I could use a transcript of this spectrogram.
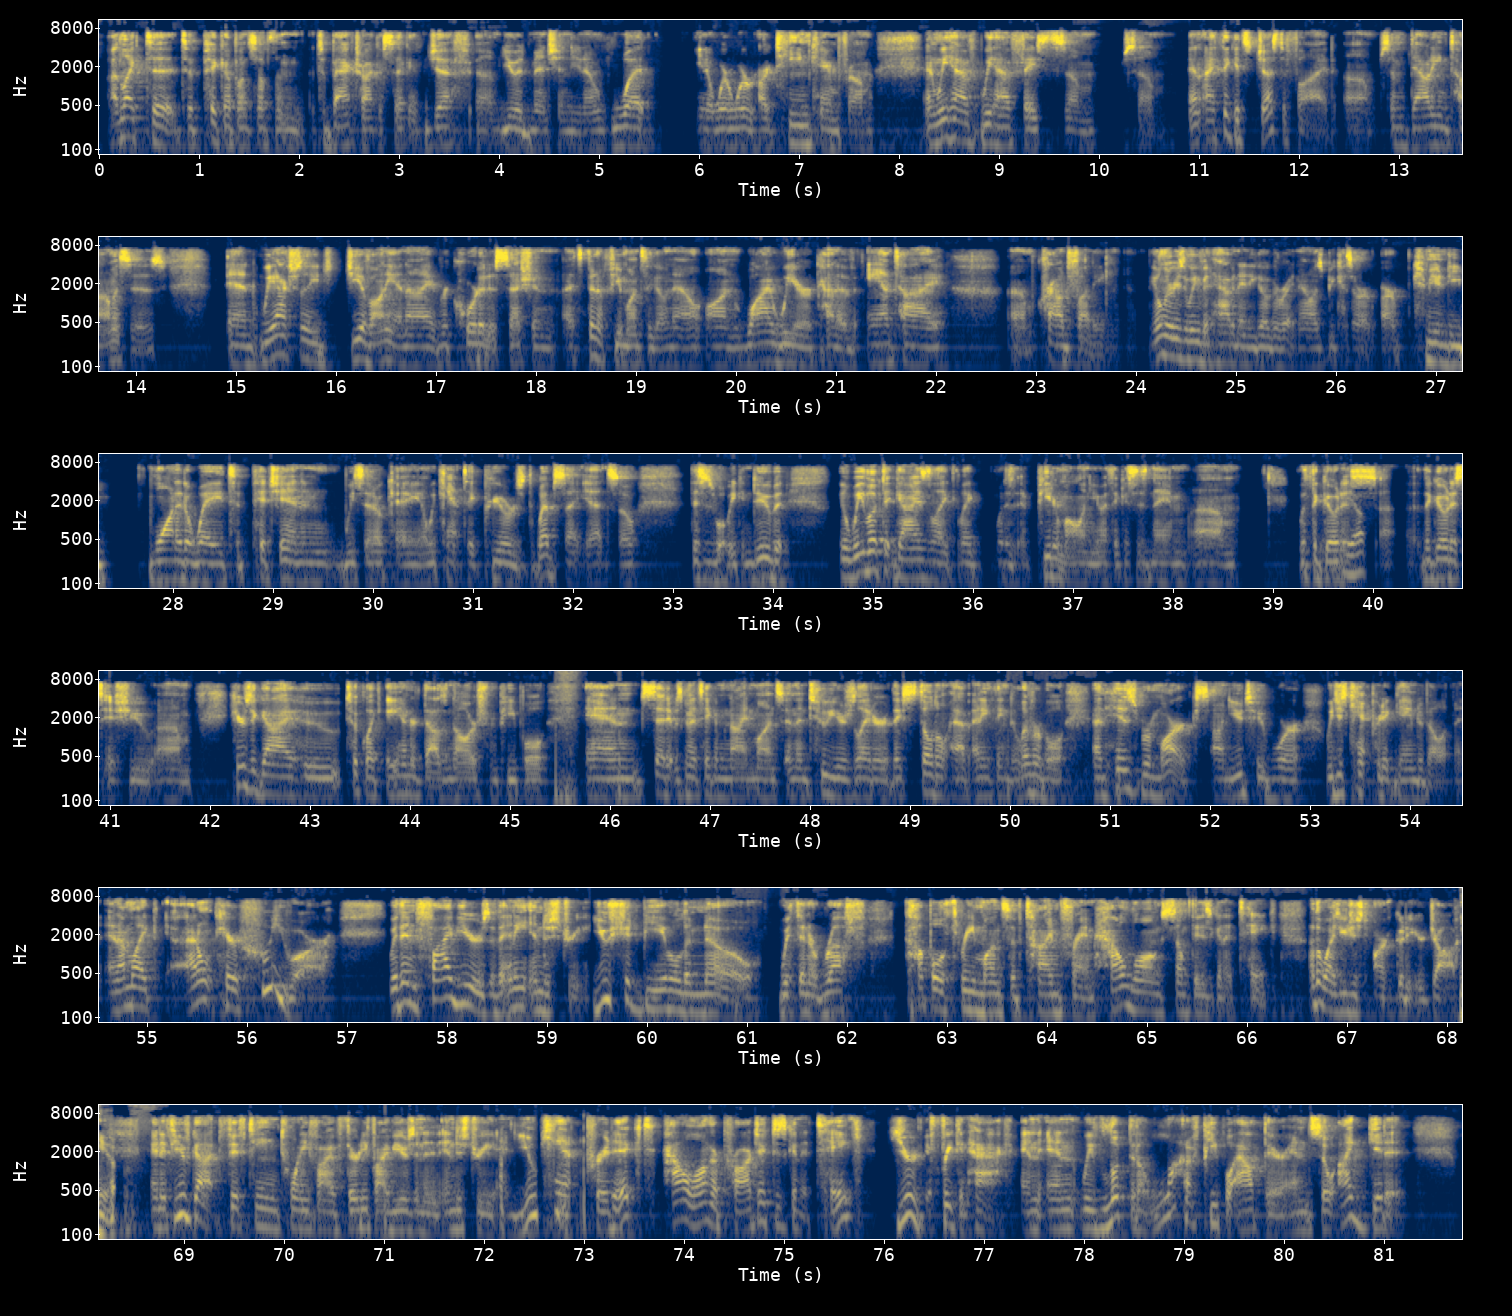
I'd like to to pick up on something to backtrack a second. Jeff, um, you had mentioned, you know, what you know where where our team came from, and we have we have faced some some, and I think it's justified um, some doubting Thomases. And we actually, Giovanni and I recorded a session. It's been a few months ago now on why we are kind of anti um, crowdfunding. The only reason we even have an Indiegogo right now is because our, our community wanted a way to pitch in, and we said, okay, you know, we can't take pre-orders at the website yet, so this is what we can do. But you know, we looked at guys like like what is it, Peter Molyneux, I think is his name. Um, with the Godus, yep. uh, the Godus issue. Um, here's a guy who took like eight hundred thousand dollars from people and said it was going to take him nine months, and then two years later they still don't have anything deliverable. And his remarks on YouTube were, "We just can't predict game development." And I'm like, I don't care who you are. Within five years of any industry, you should be able to know within a rough couple three months of time frame how long something is going to take otherwise you just aren't good at your job yep. and if you've got 15 25 35 years in an industry and you can't predict how long a project is going to take you're a freaking hack. And and we've looked at a lot of people out there and so i get it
